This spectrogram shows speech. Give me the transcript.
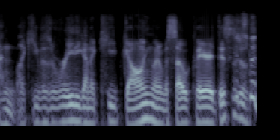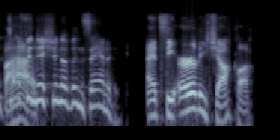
and like he was really going to keep going when it was so clear. This is It's just the bad. definition of insanity. And it's the early shot clock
